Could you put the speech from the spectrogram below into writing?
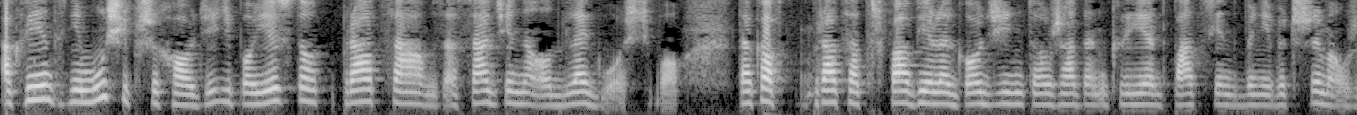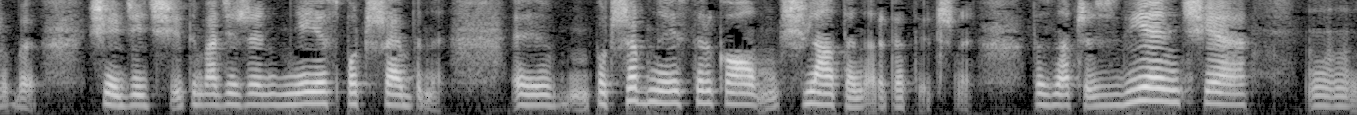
a klient nie musi przychodzić, bo jest to praca w zasadzie na odległość, bo taka praca trwa wiele godzin, to żaden klient, pacjent by nie wytrzymał, żeby siedzieć, tym bardziej, że nie jest potrzebny. Y, Potrzebny jest tylko ślad energetyczny, to znaczy zdjęcie, mm,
